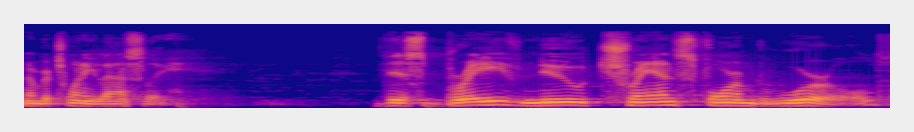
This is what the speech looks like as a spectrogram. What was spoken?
Number 20, lastly, this brave new transformed world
